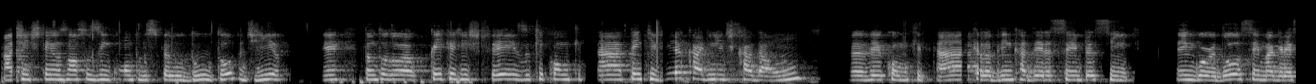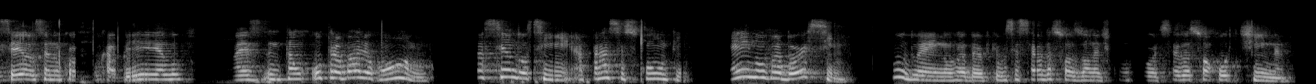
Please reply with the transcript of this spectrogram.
A gente tem os nossos encontros pelo Du todo dia. Né? Então, todo, o que, que a gente fez, o que como que tá, tem que ver a carinha de cada um para ver como que tá, aquela brincadeira sempre assim, você engordou, você emagreceu, você não cortou o cabelo. Mas então o trabalho home está sendo assim, a Praça Comp é inovador sim. Tudo é inovador, porque você saiu da sua zona de conforto, saiu da sua rotina.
